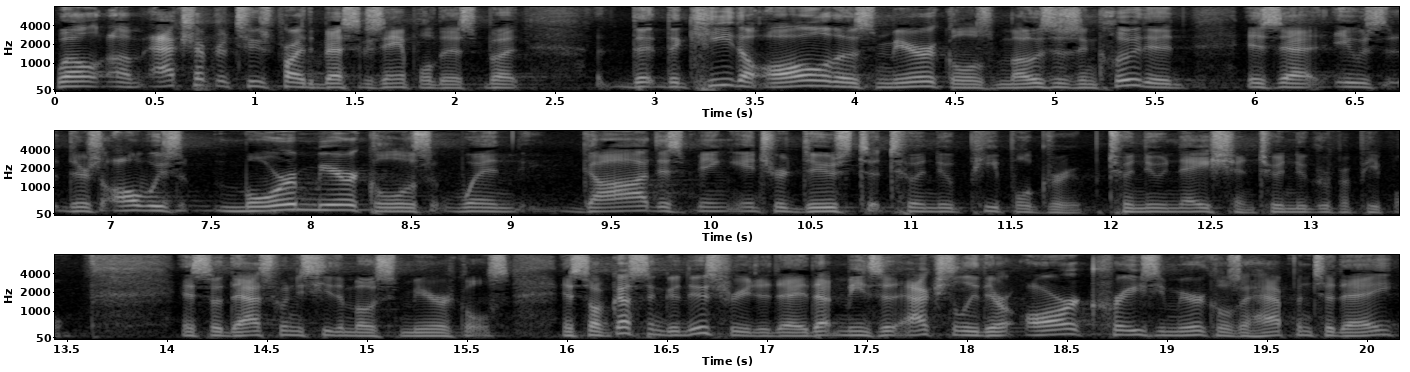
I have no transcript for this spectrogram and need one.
Well, um, Acts chapter 2 is probably the best example of this, but the, the key to all of those miracles, Moses included, is that it was, there's always more miracles when God is being introduced to, to a new people group, to a new nation, to a new group of people. And so that's when you see the most miracles. And so I've got some good news for you today. That means that actually there are crazy miracles that happen today.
